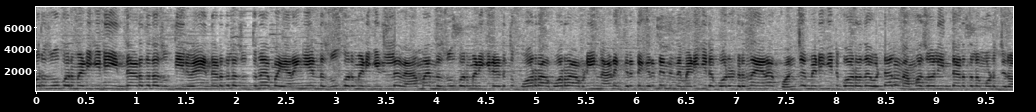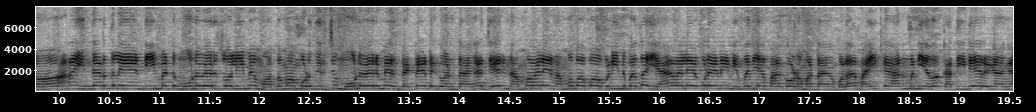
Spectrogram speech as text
ஒரு சூப்பர் மெடிக்கிட் இந்த இடத்துல சுற்றிடுவேன் இந்த இடத்துல சுற்றினா இப்போ இறங்கி இந்த சூப்பர் மெடிக்கிட்டில் வேமா இந்த சூப்பர் மெடிக்கிட் எடுத்து போடுறா போடுறா அப்படின்னு நானும் கிரிட்டு கிரிட்டு இந்த மெடிக்கிட்ட போட்டுட்டு இருந்தேன். ஏன்னா கொஞ்சம் மெடிக்கிட் போறதை விட்டாலும் நம்ம சொல்லி இந்த இடத்துல முடிஞ்சிடும் ஆனால் இந்த இடத்துல என் டீமெட் மூணு பேர் சொல்லியுமே மொத்தமாக முடிஞ்சிருச்சு. மூணு பேருமே ஸ்பெக்டேட்டுக்கு வந்துட்டாங்க. சரி நம்ம வேலையை நம்ம பாப்பா அப்படின்னு பார்த்தா என் வேலையை கூட என்னை நிம்மதியாக பார்க்க விட மாட்டாங்க போல. மைக்கை ஆன் பண்ணி ஏதோ கத்திக்கிட்டே இருக்காங்க.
